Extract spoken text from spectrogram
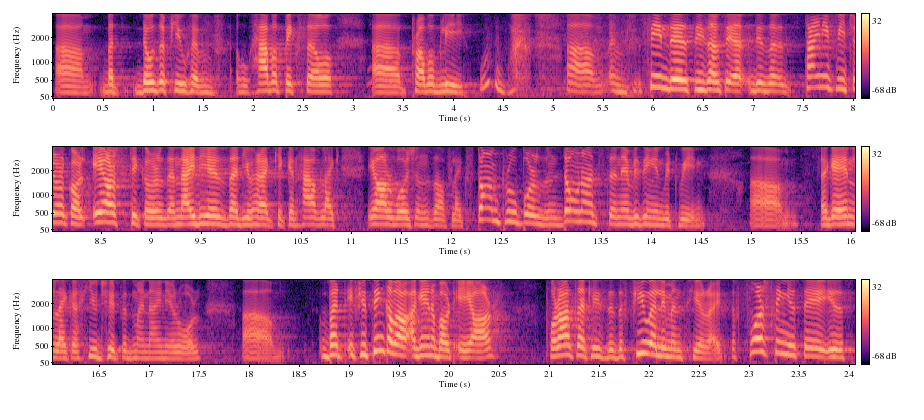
Um, but those of you have, who have a Pixel uh, probably um, have seen this. These are the, there's a tiny feature called AR stickers, and the idea is that you, have, you can have like AR versions of like stormtroopers and donuts and everything in between. Um, again, like a huge hit with my nine-year-old. Um, but if you think about again about AR, for us at least, there's a few elements here, right? The first thing you say is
